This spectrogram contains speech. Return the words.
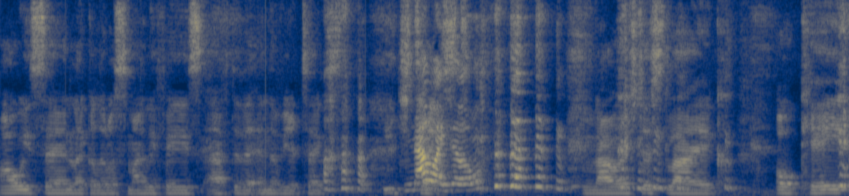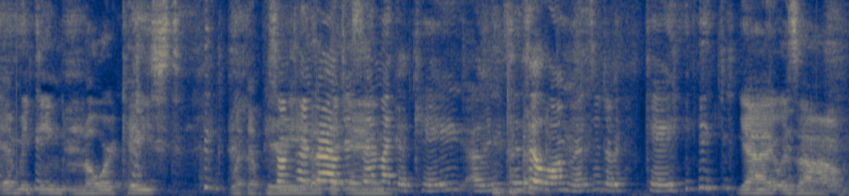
always send like a little smiley face after the end of your text. Each now text. I don't. Now it's just like okay, everything lowercase with a period Sometimes I'll just end. send like a K. I mean, he sends a long message. I'm like, K. yeah, it was um,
